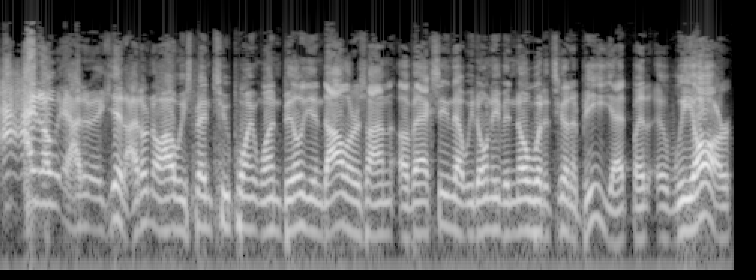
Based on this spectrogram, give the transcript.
I don't, I again, I don't know how we spend $2.1 billion on a vaccine that we don't even know what it's going to be yet, but uh, we are.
